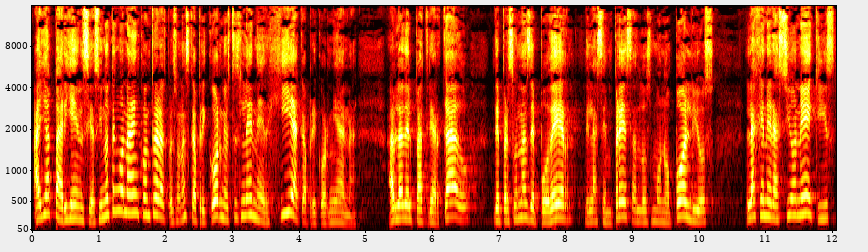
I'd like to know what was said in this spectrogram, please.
Hay apariencias, y no tengo nada en contra de las personas Capricornio, esta es la energía capricorniana. Habla del patriarcado, de personas de poder, de las empresas, los monopolios, la generación X,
